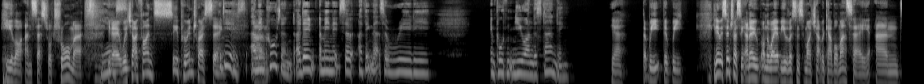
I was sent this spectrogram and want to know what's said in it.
heal our ancestral trauma. Yes. You know, which I find super interesting. It is and um, important. I don't. I mean, it's a. I think that's a really important new understanding. Yeah, that we that we, you know, it's interesting. I know on the way up you listened to my chat with Gabor Mate, and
